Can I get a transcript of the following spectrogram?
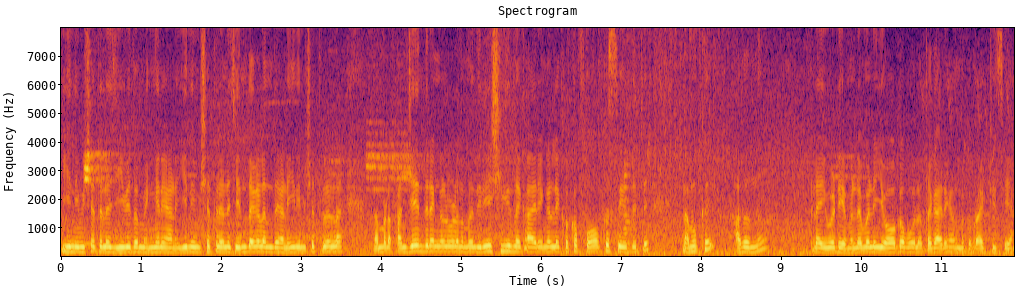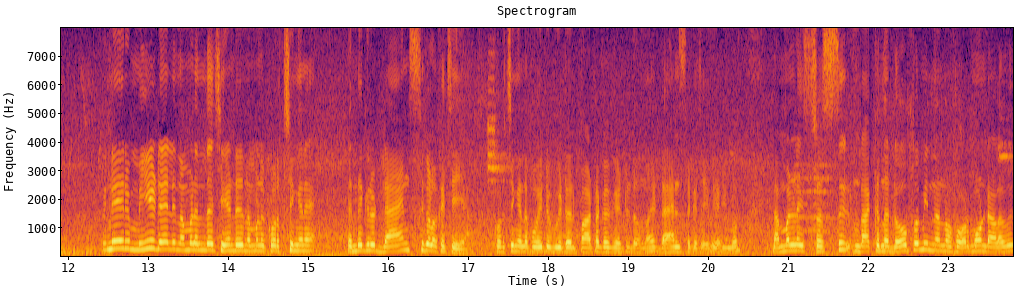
ഈ നിമിഷത്തിലെ ജീവിതം എങ്ങനെയാണ്? ഈ നിമിഷത്തിലുള്ള ചിന്തകൾ എന്താണ്? ഈ നിമിഷത്തിലുള്ള നമ്മുടെ പഞ്ചേന്ദ്രങ്ങളിലൂടെ നമ്മൾ നിരീക്ഷിക്കുന്ന കാര്യങ്ങളിലേക്കൊക്കെ ഫോക്കസ് ചെയ്തിട്ട് നമുക്ക് അതൊന്ന് ഡൈവേർട്ട് ചെയ്യാം. അല്ലെങ്കിൽ യോഗ പോലത്തെ കാര്യങ്ങൾ നമുക്ക് പ്രാക്ടീസ് ചെയ്യാം. പിന്നെ ഒരു മീ ഡേയിൽ നമ്മൾ എന്താ ചെയ്യേണ്ടത്? നമ്മൾ കുറച്ചിങ്ങനെ എന്തെങ്കിലും ഡാൻസുകളൊക്കെ ചെയ്യാം. കുറച്ചിങ്ങനെ പോയിട്ട് വീട്ടിൽ പാട്ടൊക്കെ കേട്ടിട്ട് നന്നായി ഡാൻസ് ഒക്കെ ചെയ്ത് കഴിയുമ്പോൾ നമ്മളുടെ സ്ട്രെസ്സ് ഉണ്ടാക്കുന്ന ഡോപ്പമിൻ എന്ന ഹോർമോണിന്റെ അളവ്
